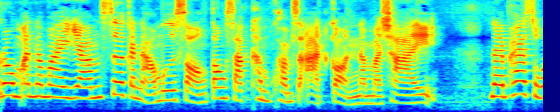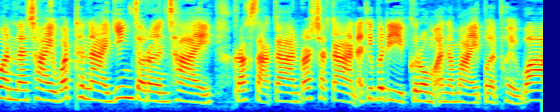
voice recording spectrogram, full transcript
กรมอนามัยย้ำเสื้อกันหนาวมือสองต้องซักทำความสะอาดก่อนนำมาใช้นายแพทย์สุวรรณชัยวัฒนายิ่งเจริญชัย รักษาการราชการอธิบดีกรมอนามัยเปิดเผยว่า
